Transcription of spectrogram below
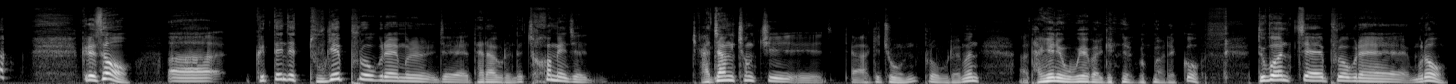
그래서 아 그때 이제 두 개 프로그램을 이제 대라고 그러는데 처음에 이제 가장 청취하기 좋은 프로그램은 아, 당연히 오후에 발견이라고 말했고 두 번째 프로그램으로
